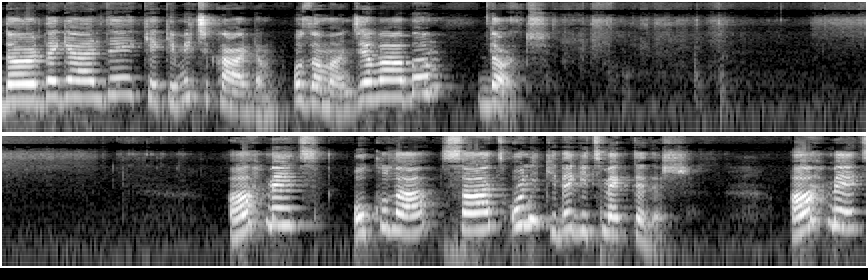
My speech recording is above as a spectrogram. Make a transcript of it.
4'e geldi. Kekimi çıkardım. O zaman cevabım 4. Ahmet okula saat 12'de gitmektedir. Ahmet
